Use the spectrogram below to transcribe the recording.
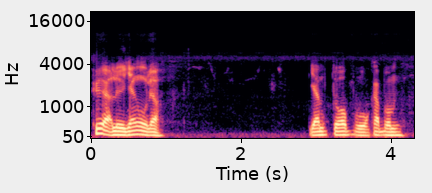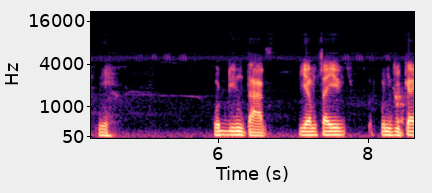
เครือลือยังหมดแล้วยำตัวปลูกครับผม นี่ขุดดินตากยำใส่ฝุ่นกี่ไก่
